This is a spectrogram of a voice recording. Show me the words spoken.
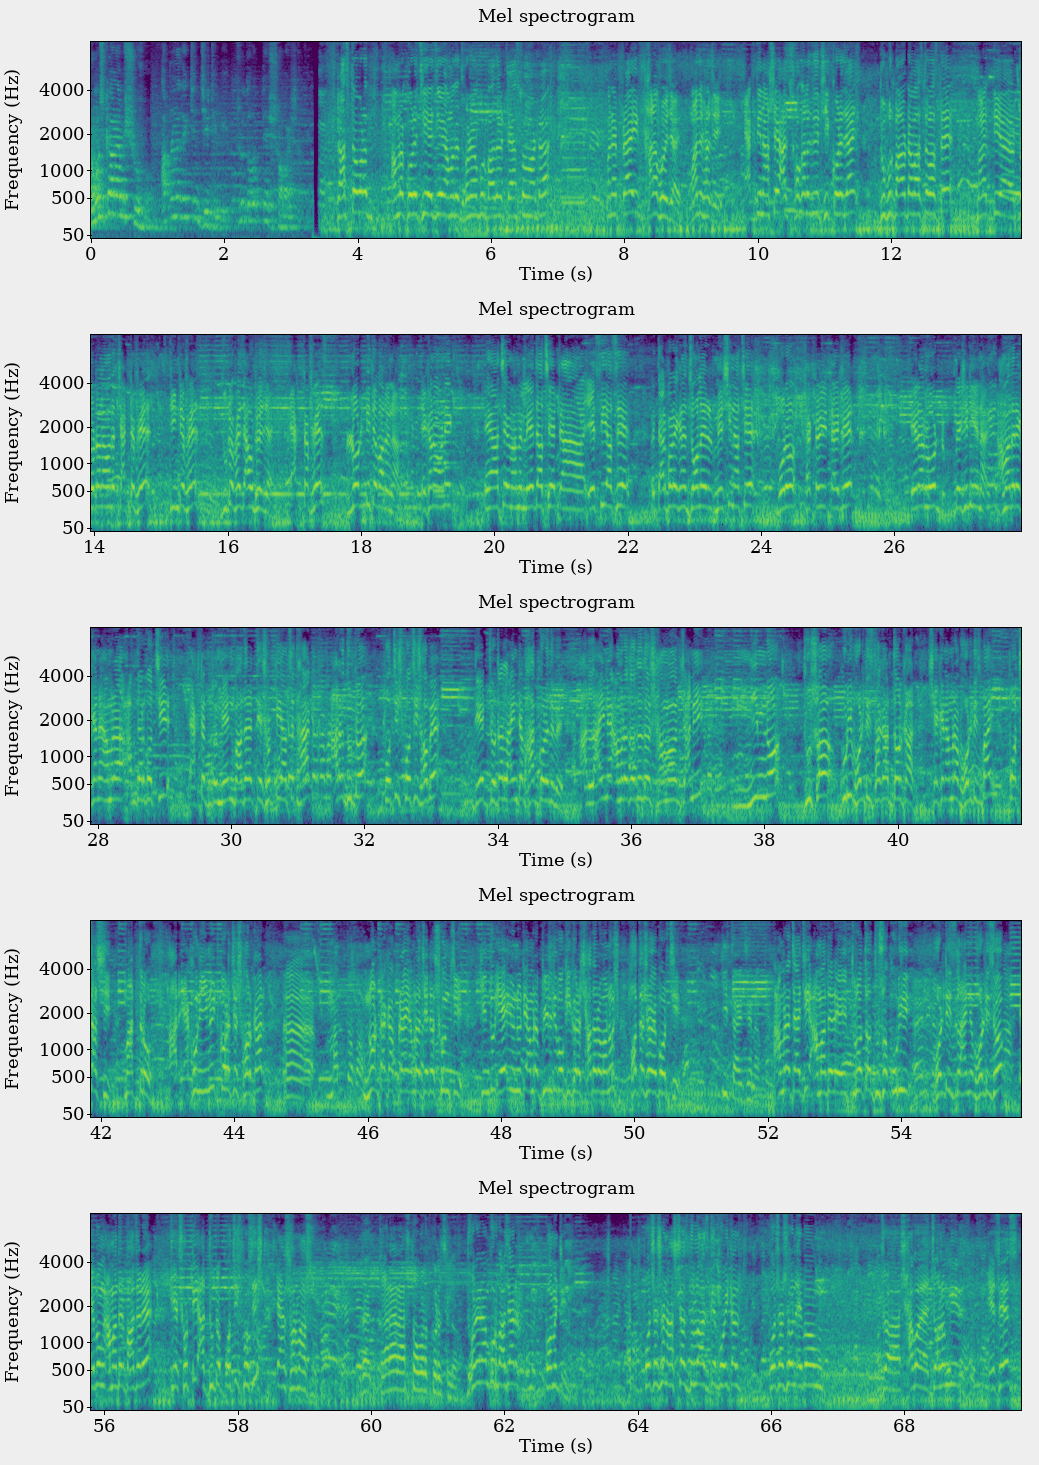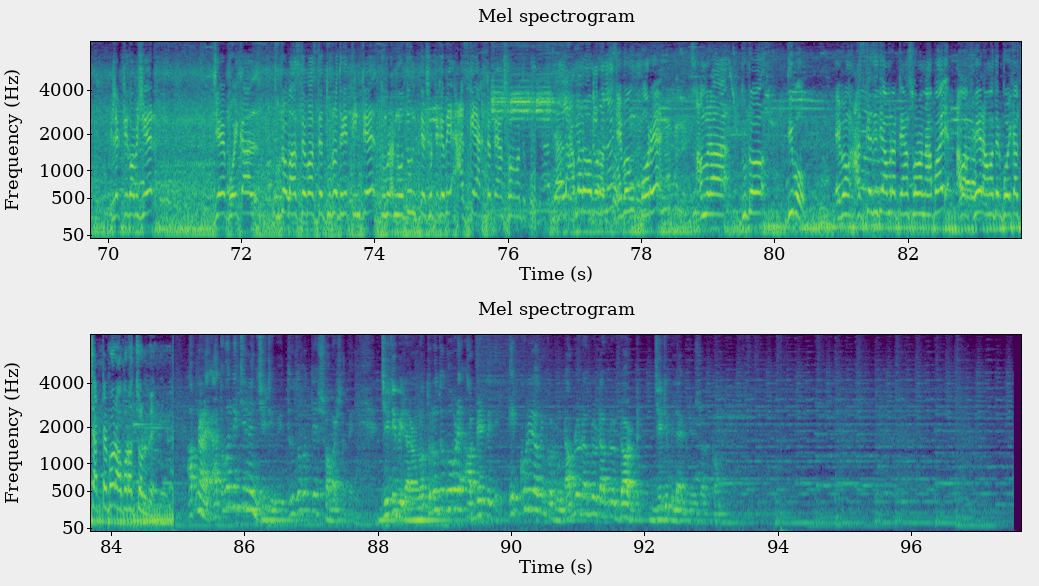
নমস্কার, আমি শুভ। আপনারা দেখছেন জিটিভি, দ্রুত হচ্ছে সবার সাথে। রাস্তা অবরোধ আমরা করেছি এই যে আমাদের ধনিরামপুর বাজারের ট্রান্সফরমারটা মানে প্রায় খারাপ হয়ে যায় মাঝে সাঝে। একদিন আসে, আজ সকালে যদি ঠিক করে যায়, দুপুর বারোটা বাজতে বাজতে মানে টোটাল আমাদের চারটে ফেজ তিনটে ফেজ দুটো ফেজ আউট হয়ে যায়। একটা ফেজ লোড নিতে পারে না। এখানে অনেক এ আছে মানে লেদ আছে এসি আছে, তারপরে এখানে জলের মেশিন আছে, বড় ফ্যাক্টরি টাইপের এরা লোড বেশি নিয়ে নেয়। আমাদের এখানে আমরা আবদার করছি, একটা মেন বাজারে তেষট্টি আছে, থাক আরও দুটো, পঁচিশ পঁচিশ হবে, দেড় টোটাল লাইনটা ভাগ করে দেবে। আর লাইনে আমরা যতদূর জানি, নিম্ন দুশো কুড়ি ভোল্টেজ থাকার দরকার। সেখানে আমরা ভোল্টেজ পাই পঁচাশি মাত্র। আর এখন ইউনিট করেছে সরকার ন টাকা প্রায় আমরা যেটা শুনছি। কিন্তু এই ইউনিটে আমরা বিল দেবো কী করে? সাধারণ মানুষ হতাশ হয়ে পড়ছি। কি চাইছেন আমরা চাইছি আমাদের এই দ্রুত দুশো কুড়ি ভোল্টেজ লাইনে ভোল্টেজ হোক এবং আমাদের বাজারে তেষট্টি আর দুটো পঁচিশ পঁচিশ ট্রান্সফর্মার আসুক। কারা রাস্তা অবরোধ করেছিল? ধনিরামপুর বাজার কমিটি। প্রশাসন আশ্বাস দিল আজকে বৈকাল প্রশাসন এবং জলঙ্গির এসএস ইলেকট্রিক অফিসের যে বৈকাল দুটো বাজতে বাজতে দুটো থেকে তিনটে, তোমরা নতুন তেষট্টি কেবি, আজকে একটা ট্রান্সফরমার দেবো এবং পরে আমরা দুটো দিব। এবং আজকে যদি আমরা ট্রান্সফরমার না পাই, আবার ফের আমাদের বৈকাল চারটের পর অপরাধ চলবে। আপনারা এতক্ষণ দেখছিলেন জিটিভি দ্রুত সবার সাথে। জিটিভির আরও নতুন নতুন খবরে আপডেট পেতে এক্ষুনি লগ ইন করুন W W W dot GTV live news dot com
